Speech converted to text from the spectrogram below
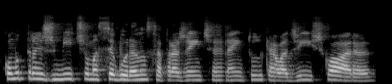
como transmite uma segurança para a gente né, em tudo que ela diz, Cora?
